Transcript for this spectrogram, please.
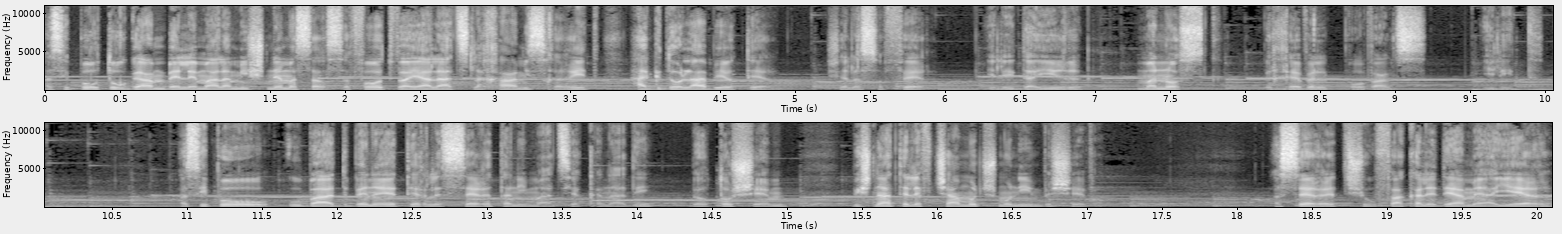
הסיפור תורגם בלמעלה מ-12 שפות והיה להצלחה המסחרית הגדולה ביותר של הסופר, יליד העיר מנוסק בחבל פרובנס עילית. הסיפור עובד בין היתר לסרט אנימציה קנדי, באותו שם, בשנת 1987. הסרט, שהופק על ידי המאייר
